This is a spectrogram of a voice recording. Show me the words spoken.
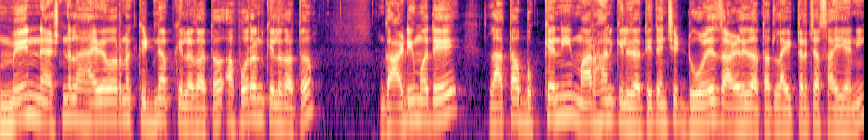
मेन नॅशनल हायवेवरनं किडनॅप केलं जातं अपहरण केलं जातं. गाडीमध्ये लाता बुक्क्यांनी मारहाण केली जाते त्यांचे डोळे जाळले जातात लायटरच्या साह्याने.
